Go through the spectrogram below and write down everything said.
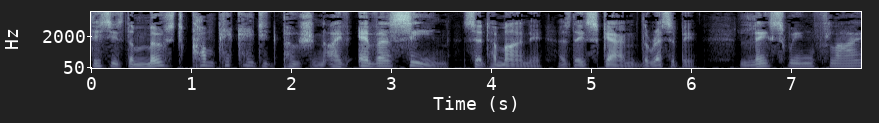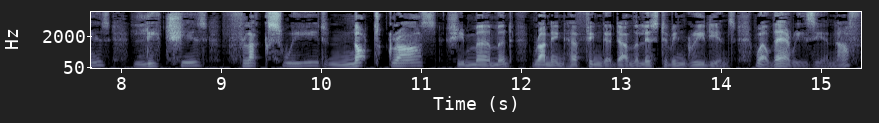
This is the most complicated potion I've ever seen, said Hermione as they scanned the recipe lacewing flies, leeches, fluxweed, knotgrass, she murmured, running her finger down the list of ingredients. Well, they're easy enough.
